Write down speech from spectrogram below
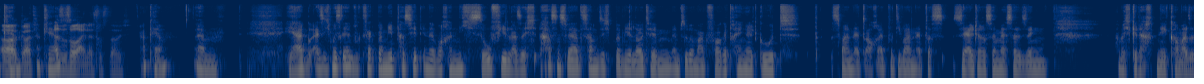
Oh okay, Gott. okay. Also, so einer ist es, glaube ich. Okay. Ähm, ja, also, ich muss gesagt, bei mir passiert in der Woche nicht so viel. Also, ich hassenswert, es haben sich bei mir Leute im im Supermarkt vorgedrängelt. Gut, es waren auch etwa die waren etwas sehr älteres Semester, deswegen habe ich gedacht: „Ne, komm“, also,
